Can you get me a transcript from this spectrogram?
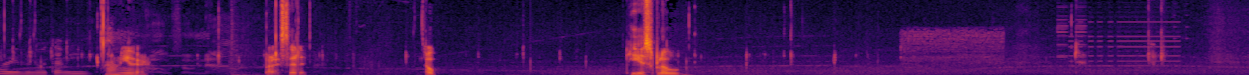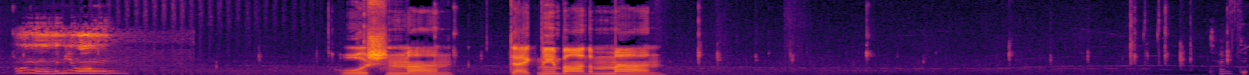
I don't even know what that means. I don't either. But I said it. Oh. He explode. Oh, leave me alone. Ocean man, take me by the man. Tempted.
